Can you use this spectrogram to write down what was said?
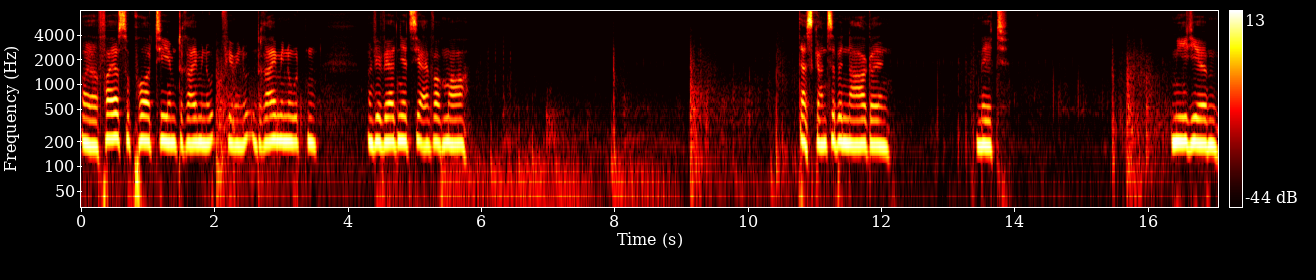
euer Fire Support Team 3 Minuten, 4 Minuten, 3 Minuten. Und wir werden jetzt hier einfach mal das Ganze benageln mit Medium.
